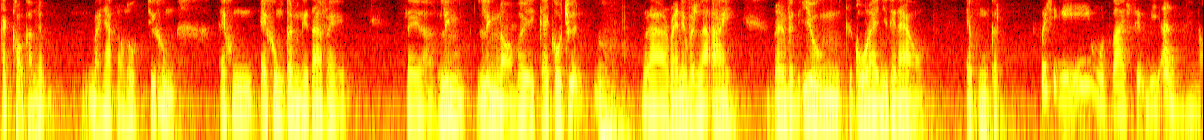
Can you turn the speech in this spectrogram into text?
cách họ cảm nhận bài nhạc đó thôi chứ không em không em không cần người ta phải phải uh, link link nó với cái câu chuyện Ừ. là Renevan là ai? Renevan yêu cái cô này như thế nào? Em không cần. Với chị nghĩ một vài sự bí ẩn thì nó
